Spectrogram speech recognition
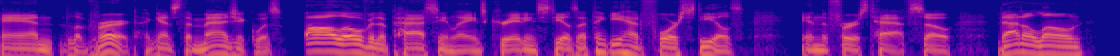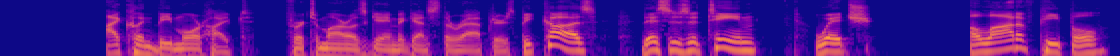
And Levert against the Magic was all over the passing lanes, creating steals. I think he had four steals in the first half. So that alone, I couldn't be more hyped for tomorrow's game against the Raptors because this is a team which a lot of people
